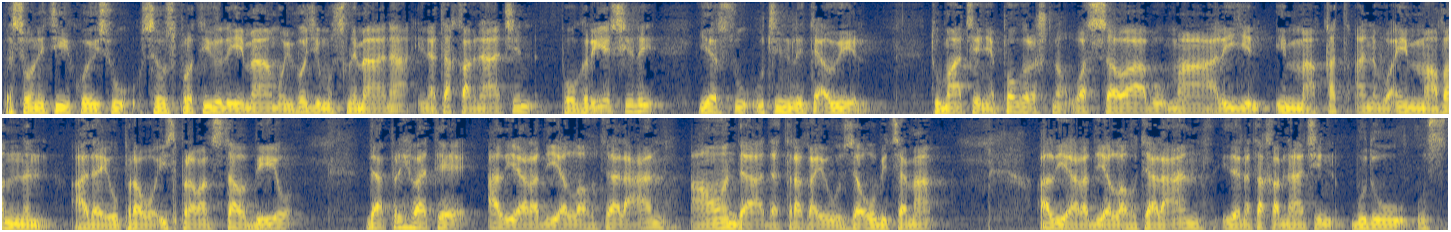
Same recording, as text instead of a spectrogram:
da su oni ti koji su se usprotivili imamu i vođi muslimana i na takav način pogriješili jer su učinili ta'wil tumačenje pogrešno wa sawabu ma alijin imma qat'an wa imma dhannan a da je upravo ispravan stav bio da prihvate Alija radijallahu ta'ala an a onda da tragaju za ubicama Alija radijallahu ta'ala an i da na takav način budu us,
